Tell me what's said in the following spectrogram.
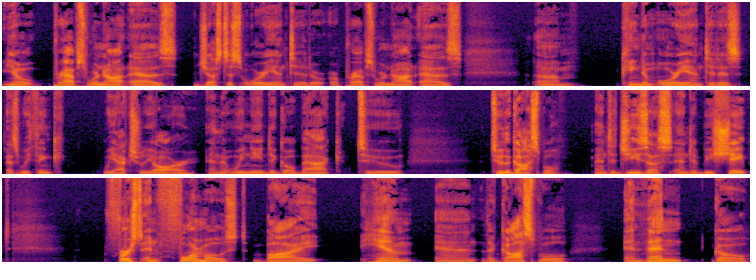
you know perhaps we're not as justice oriented, or, or perhaps we're not as um, kingdom oriented as as we think we actually are, and that we need to go back to to the gospel and to Jesus and to be shaped first and foremost by Him and the gospel, and then go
